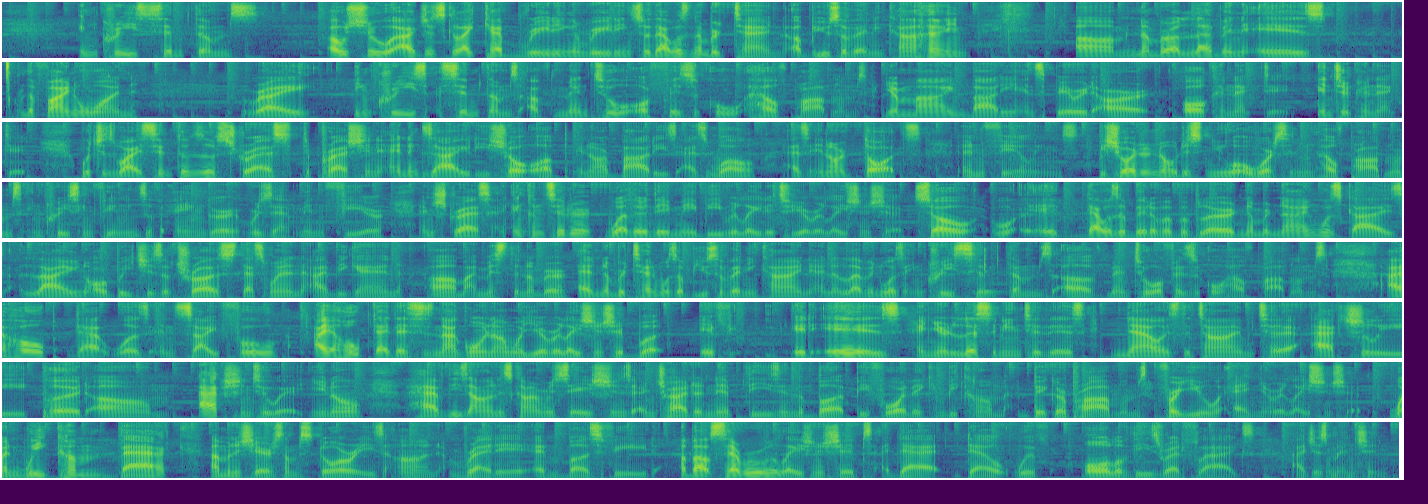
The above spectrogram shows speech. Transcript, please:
Increased symptoms. Oh shoot, I just like kept reading and reading. So that was number 10, abuse of any kind. Um number 11 is the final one, right? Increased symptoms of mental or physical health problems. Your mind, body, and spirit are all connected, interconnected, which is why symptoms of stress, depression, and anxiety show up in our bodies as well as in our thoughts and feelings. Be sure to notice new or worsening health problems, increasing feelings of anger, resentment, fear, and stress, and consider whether they may be related to your relationship. So, it, that was a bit of a blur. Number nine was guys lying or breaches of trust. That's when I began. Um, I missed the number. And number 10 was abuse of any kind. And 11 was increased symptoms of mental or physical health problems. I hope that was insightful. I hope that this is not going on with your relationship, but if it is and you're listening to this now is the time to actually put um action to it you know? Have these honest conversations and try to nip these in the butt before they can become bigger problems for you and your relationship. When we come back i'm going to share some stories on reddit and buzzfeed about several relationships that dealt with all of these red flags i just mentioned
